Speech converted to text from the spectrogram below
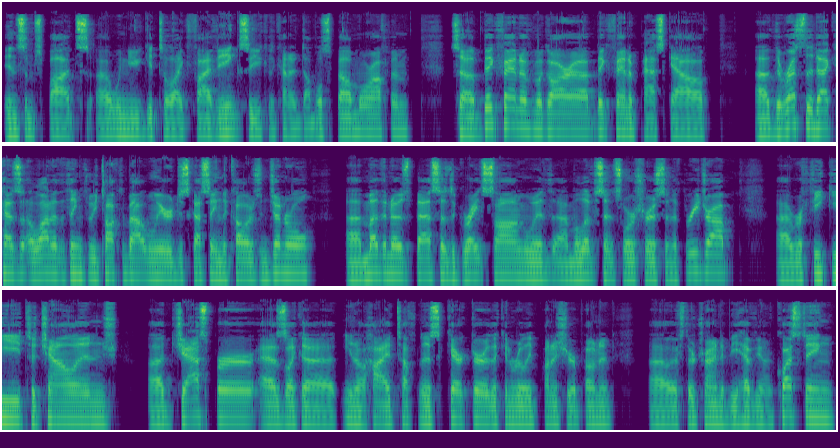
in some spots uh, when you get to like five ink, so you can kind of double spell more often. So big fan of Megara, big fan of Pascal. Uh, the rest of the deck has a lot of the things we talked about when we were discussing the colors in general. Uh, Mother Knows Best has a great song with uh, Maleficent Sorceress and a three drop. Uh, Rafiki to challenge. Uh, Jasper as like a you know high toughness character that can really punish your opponent if they're trying to be heavy on questing.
